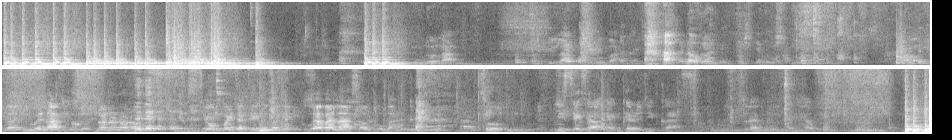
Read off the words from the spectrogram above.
Sorry. laugh is so. No, no, no, no. Don't point at anybody. Whoever laughs, I'll go back. So, mistakes are encouraged in class so that we can help them.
